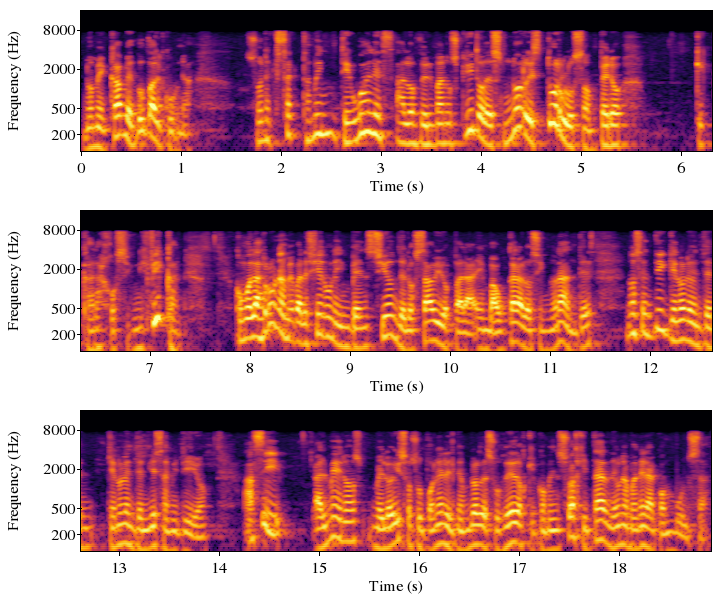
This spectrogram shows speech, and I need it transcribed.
no me cabe duda alguna. Son exactamente iguales a los del manuscrito de Snorri Sturluson, pero ¿qué carajo significan? Como las runas me parecían una invención de los sabios para embaucar a los ignorantes, no sentí que no lo, que no lo entendiese a mi tío. Así, al menos, me lo hizo suponer el temblor de sus dedos que comenzó a agitar de una manera convulsa.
